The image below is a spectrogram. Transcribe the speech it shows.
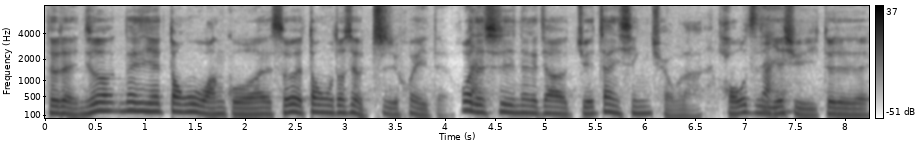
对不对？你说那些动物王国，所有的动物都是有智慧的，或者是那个叫决战星球啦，猴子也许对，对对对。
